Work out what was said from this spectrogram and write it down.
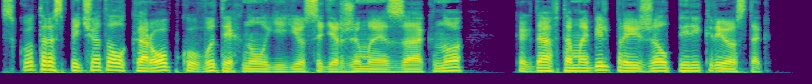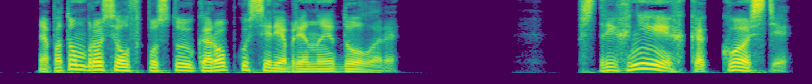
Скотт распечатал коробку, вытряхнул ее содержимое за окно, когда автомобиль проезжал перекресток, а потом бросил в пустую коробку серебряные доллары. «Встряхни их, как кости»,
